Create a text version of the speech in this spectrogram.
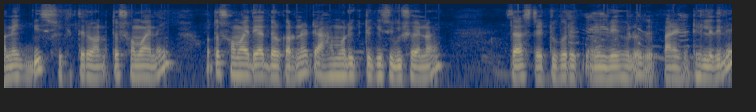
অনেক বীজ, সেক্ষেত্রে অত সময় নেই। অত সময় দেওয়ার দরকার নেই। এটা আহামরিকটা কিছু বিষয় নয়। জাস্ট একটু করে নিলেই হলো যে পানিটা ঢেলে দিলে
